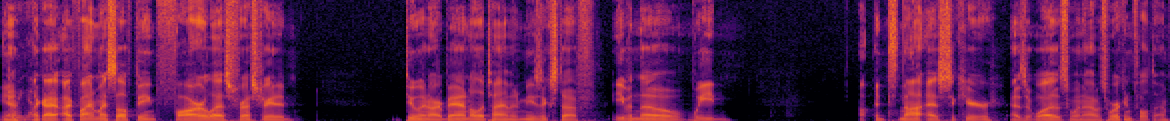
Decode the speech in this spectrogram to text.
You know, like I, I find myself being far less frustrated doing our band all the time and music stuff, even though we, it's not as secure as it was when I was working full time.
